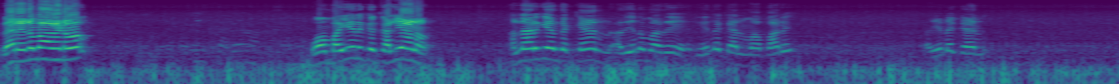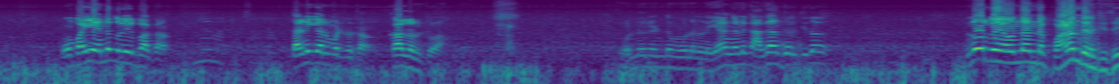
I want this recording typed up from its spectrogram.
வேற என்னமா வேணும்? உன் பையனுக்கு கல்யாணம். அன்னாருக்கே அந்த கேன் அது என்னம்மா அது? அது என்ன கேன்மா பாரு. அது என்ன கேன் உன் பையன் என்ன தொழில் பார்க்கான்? தண்ணிக்கால் மட்டும் இருக்கான். கால் வந்துட்டு வா. ஒன்று ரெண்டு மூணு நாலு. என் கணக்கு அதான் தெரிஞ்சுதோ? இன்னொரு பையன் வந்து அந்த பழம் தெரிஞ்சுது.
